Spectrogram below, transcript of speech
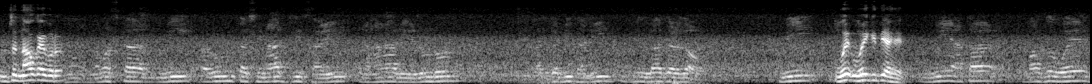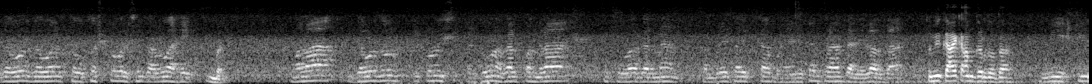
तुमचं नाव काय बरं? नमस्कार मी अरुण काशीनाथजी साळी राहणार येरुंडोल गडीखाली जिल्हा जळगाव. मी वय वय किती आहे? मी आता माझं वय जवळजवळ चौसष्ट वर्ष चालू आहे. बरं. मला जवळजवळ एकोणीस दोन हजार पंधरा ते सोळा दरम्यान कमरेचा इतका भयंकर त्रास झालेला होता. तुम्ही काय काम करत होता? मी एस टी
